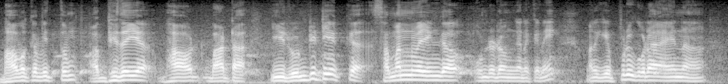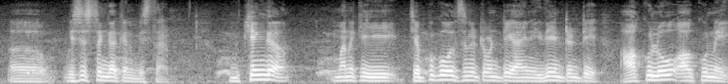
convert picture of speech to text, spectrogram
భావకవిత్వం అభ్యుదయ భావ బాట ఈ రెండిటి యొక్క సమన్వయంగా ఉండడం కనుకనే మనకి ఎప్పుడు కూడా ఆయన విశిష్టంగా కనిపిస్తాడు. ముఖ్యంగా మనకి చెప్పుకోవాల్సినటువంటి ఆయన ఇదేంటంటే ఆకులో ఆకునై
